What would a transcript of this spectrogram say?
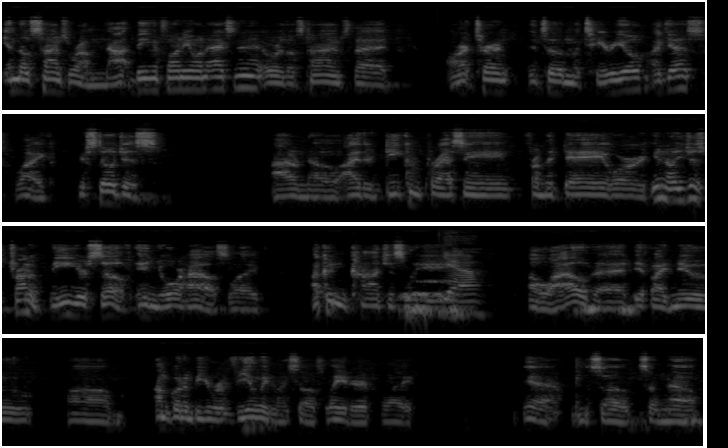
in those times where i'm not being funny on accident or those times that aren't turned into material i guess like you're still just i don't know either decompressing from the day or you know you're just trying to be yourself in your house like i couldn't consciously yeah. allow that if I knew um, I'm going to be revealing myself later. Like, yeah. So, so no.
